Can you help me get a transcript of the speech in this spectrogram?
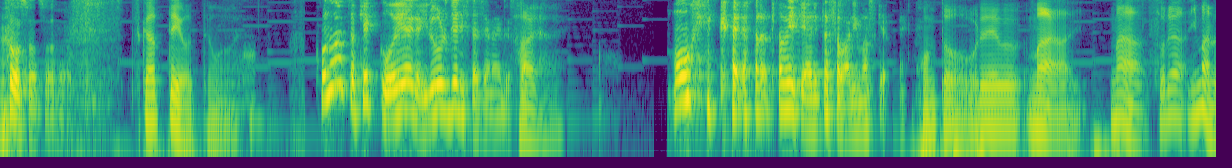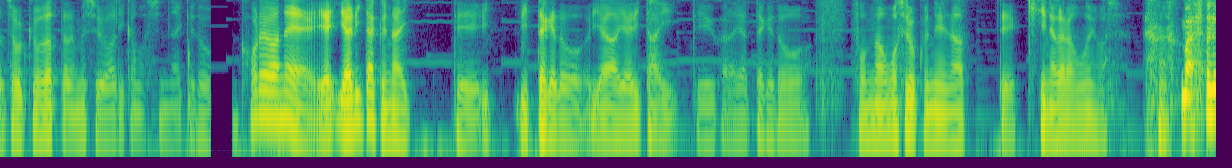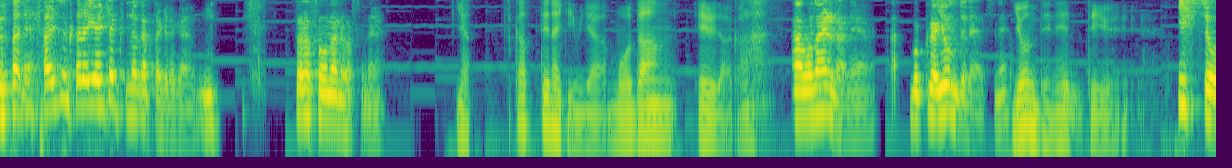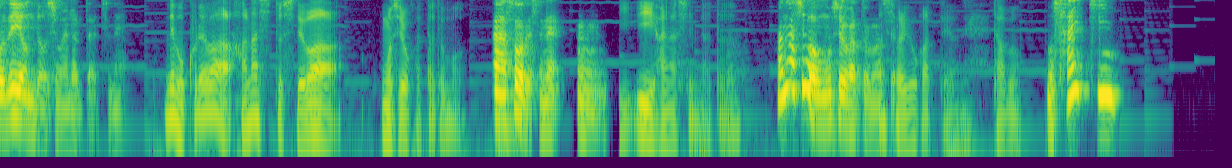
そうそうそうそう。使ってよって思う。この後結構 AI がいろいろ出てきたじゃないですか。はいはい。もう一回改めてやりたさはありますけどね。本当、俺、まあ、まあ、それは今の状況だったらむしろありかもしれないけど、これはねや、やりたくないって言言ったけど、いや、やりたいって言うからやったけど、そんな面白くねえなって聞きながら思いました。まあ、それはね、最初からやりたくなかったわけだから。うんそれはそうなりますね。使ってないという意味では、モダンエルダーかな。あ、モダンエルダーね。あ僕が読んでないやつね。読んでねっていうね。一章で読んでおしまいだったやつね。でもこれは話としては面白かったと思う。あ、そうですね。うん。いいい話になったと。話は面白かったと思いますよ。話は良かったよね、多分。もう最近、ち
